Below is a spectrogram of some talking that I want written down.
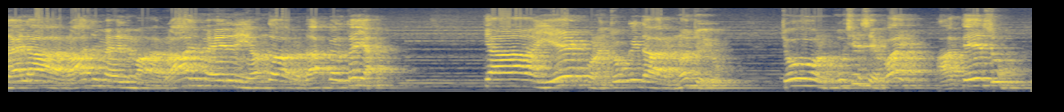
ચાલ્યા રાજમહેલમાં, રાજમહેલની અંદર દાખલ થયા. ત્યાં એક પણ ચોકીદાર ન જોયો. ચોર પૂછે છે, ભાઈ, આ તે શું?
